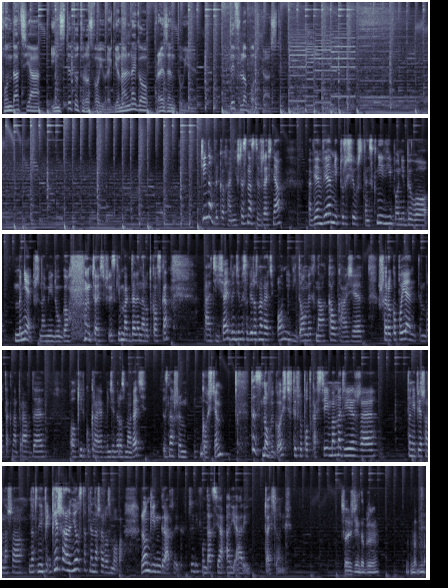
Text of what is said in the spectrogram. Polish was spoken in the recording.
Fundacja Instytut Rozwoju Regionalnego prezentuje Tyflo Podcast. Dzień dobry kochani, 16 września. A wiem, wiem, niektórzy się już stęsknili, bo nie było mnie przynajmniej długo. Cześć wszystkim, Magdalena Rutkowska. A dzisiaj będziemy sobie rozmawiać o niewidomych na Kaukazie, szeroko pojętym, bo tak naprawdę o kilku krajach będziemy rozmawiać z naszym gościem. To jest nowy gość w Tyflo Podcaście i mam nadzieję, że to nie pierwsza nasza, znaczy nie pierwsza, ale nie ostatnia nasza rozmowa. Longin Graczyk, czyli Fundacja Ari Ari. Cześć Loniuś. Cześć, dzień dobry.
